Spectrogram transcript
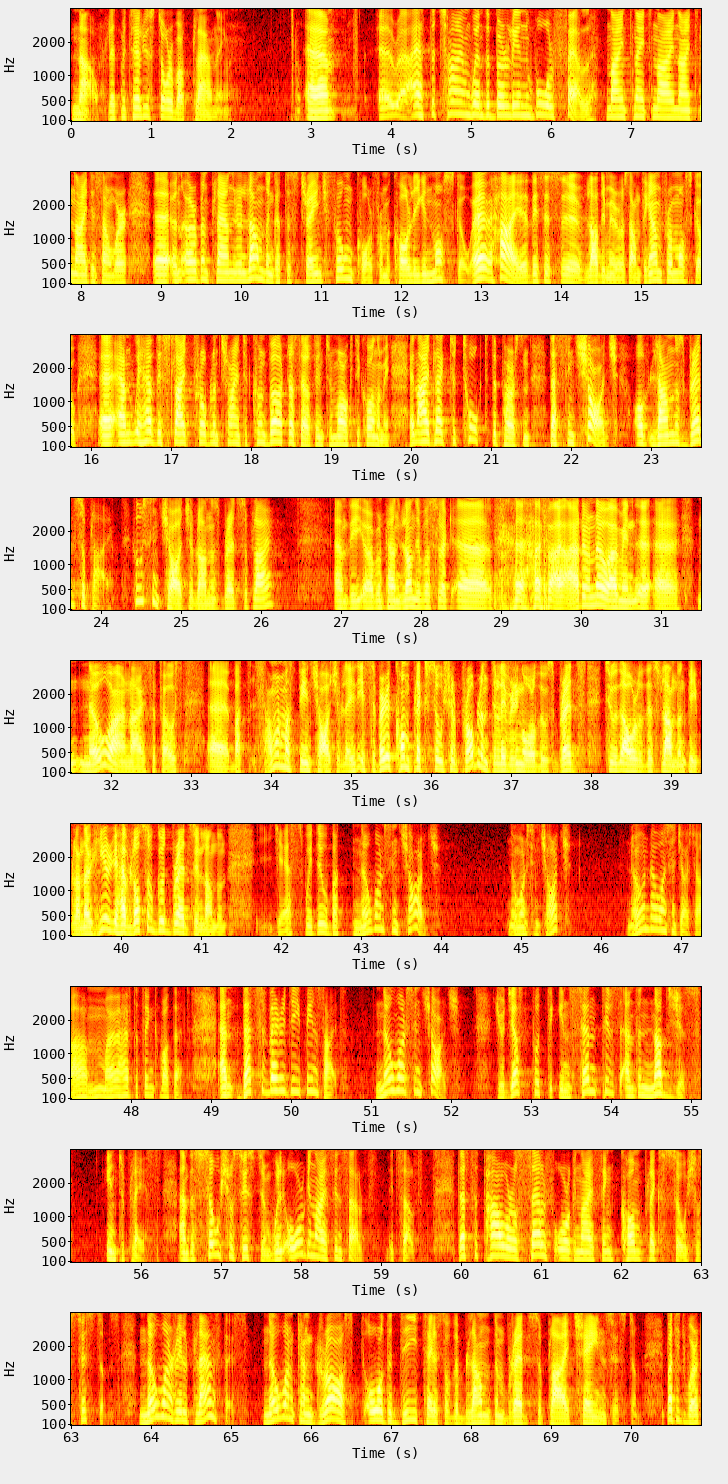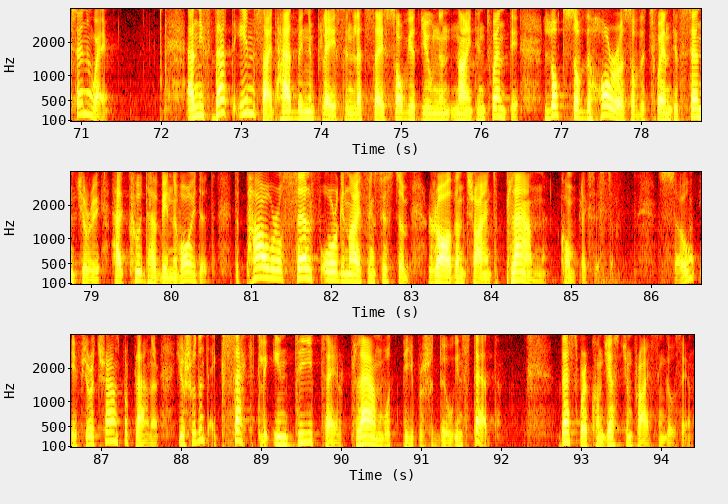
Now, let me tell you a story about planning. Um, uh, at the time when the Berlin Wall fell, 1989, 1990 somewhere, uh, an urban planner in London got a strange phone call from a colleague in Moscow. Uh, hi, this is uh, Vladimir or something, I'm from Moscow, uh, and we have this slight problem trying to convert ourselves into a market economy. And I'd like to talk to the person that's in charge of London's bread supply. Who's in charge of London's bread supply? And the urban planning London was like, uh, I, I, don't know, I mean, uh, uh, no one, I suppose, uh, but someone must be in charge of it. It's a very complex social problem delivering all those breads to all of these London people. And now here you have lots of good breads in London. Yes, we do, but no one's in charge. No one's in charge? No, no one's in charge. Mm, I have to think about that. And that's a very deep insight. No one's in charge. You just put the incentives and the nudges into place. And the social system will organize itself. itself. That's the power of self-organizing complex social systems. No one really plans this. No one can grasp all the details of the London bread supply chain system, but it works anyway. And if that insight had been in place in, let's say, Soviet Union 1920, lots of the horrors of the 20th century had, could have been avoided. The power of self-organizing system rather than trying to plan complex system. So, if you're a transport planner, you shouldn't exactly in detail plan what people should do instead. That's where congestion pricing goes in.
